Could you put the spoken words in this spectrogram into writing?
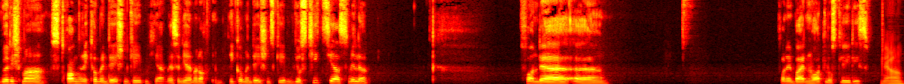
Würde ich mal strong Recommendation geben hier. Wir sind ja immer noch im Recommendations geben. Justitias Wille von der äh, von den beiden Mordlust-Ladies. Ja.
